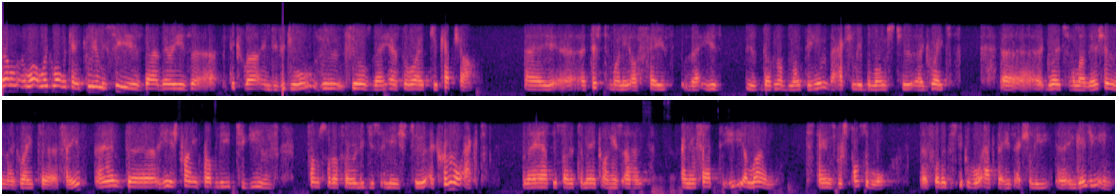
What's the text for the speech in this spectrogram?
Well, what we, what we can clearly see is that there is a particular individual who feels that he has the right to capture a, a testimony of faith that is, is, does not belong to him, that actually belongs to a great uh, great civilization and a great uh, faith, and uh, he is trying probably to give some sort of a religious image to a criminal act that he has decided to make on his own. And in fact, he alone stands responsible uh, for the despicable act that he's actually uh, engaging in.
